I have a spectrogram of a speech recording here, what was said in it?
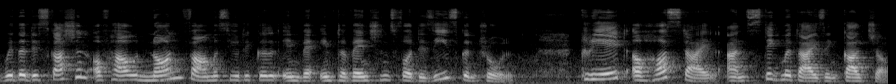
with a discussion of how non pharmaceutical interventions for disease control create a hostile and stigmatizing culture.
